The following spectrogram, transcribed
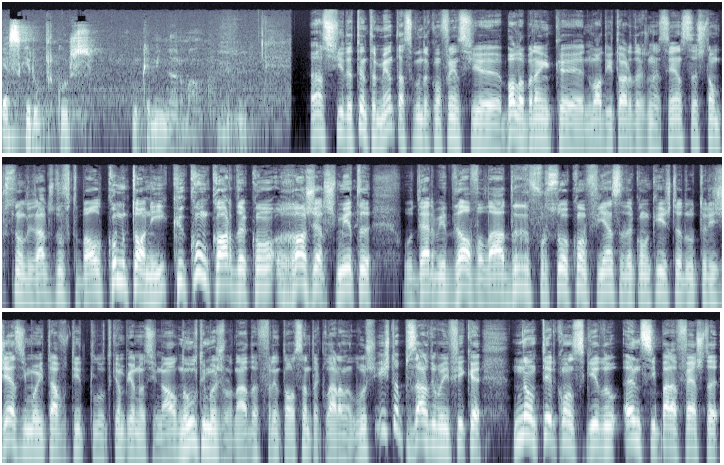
É, é seguir o percurso, o caminho normal. Uhum. A assistir atentamente à segunda conferência Bola Branca no Auditório das Renascenças estão personalidades do futebol como Tony, que concorda com Roger Schmidt. O derby de Alvalade reforçou a confiança da conquista do 38º título de campeão nacional na última jornada, frente ao Santa Clara na Luz. Isto apesar de o Benfica não ter conseguido antecipar a festa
